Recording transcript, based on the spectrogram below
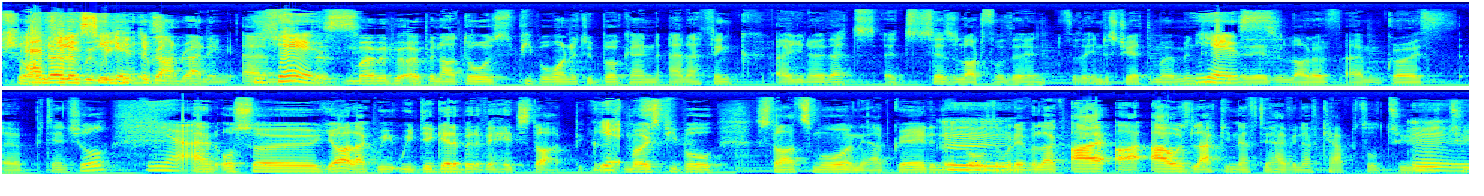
Sure. And no, your we, we hit the ground running. Um, the- Yes. The, moment we opened our doors, people wanted to book, and, and I think uh, you know that's it says a lot for the for the industry at the moment. Yes. There's a lot of um, growth uh, potential, Yeah. and also yeah, like we, we did get a bit of a head start because Yes. most people start small and they upgrade and they build or Mm. whatever. Like I, I I was lucky enough to have enough capital to to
